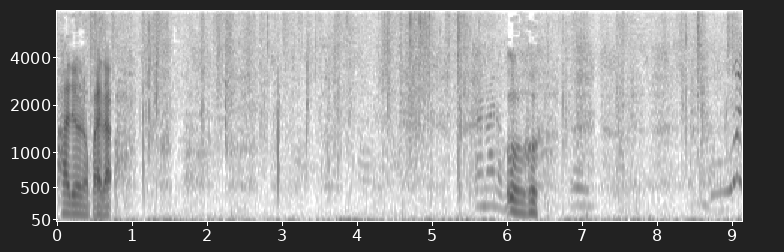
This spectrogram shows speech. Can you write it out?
พาเดินออกไปแล้วอันว่าดอกอู้หูอุ้ย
